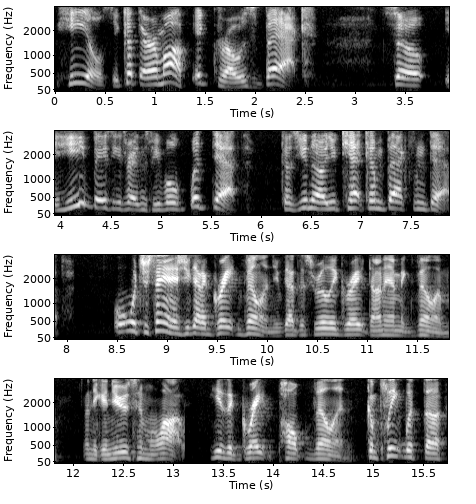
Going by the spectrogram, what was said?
heals. You cut their arm off, it grows back. So he basically threatens people with death because you know you can't come back from death. Well, what you're saying is you got a great villain. You've got this really great dynamic villain. and you can use him a lot. He's a great pulp villain, complete with the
